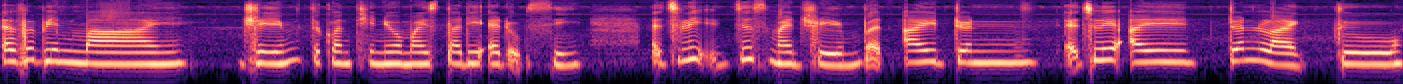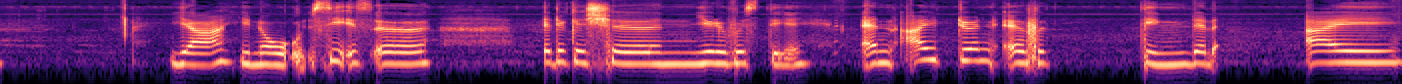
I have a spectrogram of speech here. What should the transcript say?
ever been my dream to continue my study at UPSI. Actually, it's just my dream, but I don't. Actually, I don't like to yeah you know see is a education university and i don't ever think that i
